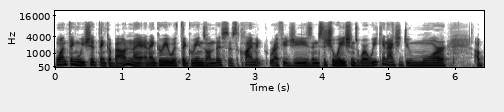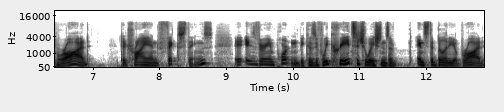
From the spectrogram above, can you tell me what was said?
one thing we should think about, and I, and I agree with the Greens on this, is climate refugees and situations where we can actually do more abroad to try and fix things is very important because if we create situations of instability abroad,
